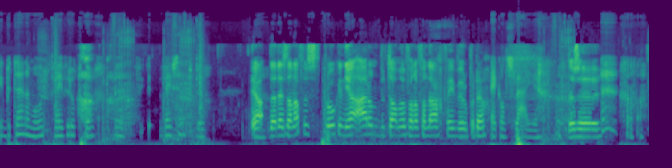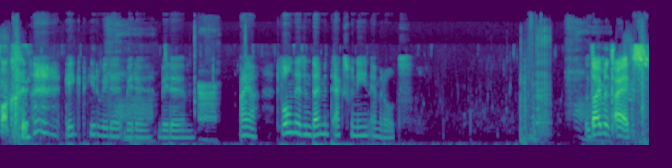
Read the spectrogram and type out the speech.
Ik betaal hem hoor, 5 euro per dag. eh, v- 5 cent per dag. Ja, dat is dan afgesproken. Ja, Aaron betaalt me vanaf vandaag 5 euro per dag. Ik ontsla je. Dus eh. fuck. Kijk het hier bij de, bij de, bij de... Ah ja, het volgende is een Diamond Axe voor 9 emeralds. Diamond Axe.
